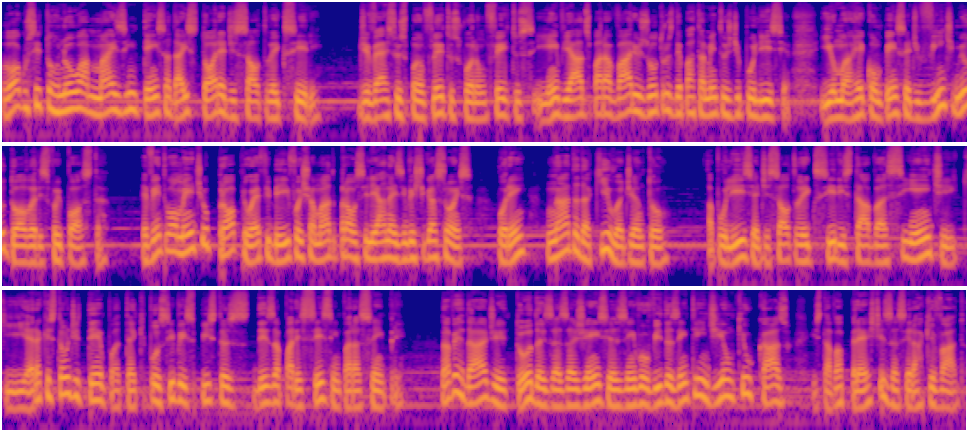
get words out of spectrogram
logo se tornou a mais intensa da história de Salt Lake City. Diversos panfletos foram feitos e enviados para vários outros departamentos de polícia, e uma recompensa de 20 mil dólares foi posta. Eventualmente, o próprio FBI foi chamado para auxiliar nas investigações, porém, nada daquilo adiantou. A polícia de Salt Lake City estava ciente que era questão de tempo até que possíveis pistas desaparecessem para sempre. Na verdade, todas as agências envolvidas entendiam que o caso estava prestes a ser arquivado.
